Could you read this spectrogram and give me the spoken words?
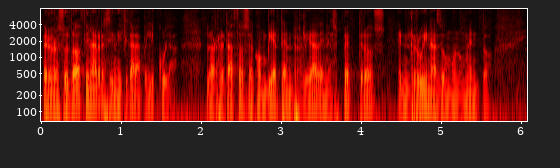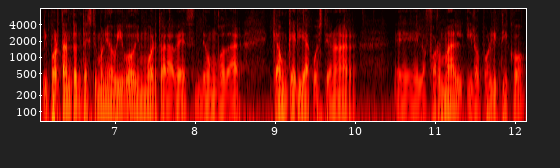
Pero el resultado final resignifica la película. Los retazos se convierten en realidad en espectros, en ruinas de un monumento, y por tanto en testimonio vivo y muerto a la vez de un Godard que aún quería cuestionar eh, lo formal y lo político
